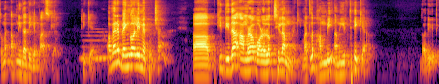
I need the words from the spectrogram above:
तो मैं अपनी दादी के पास गया ठीक है? और मैंने बंगाली में पूछा कि दीदा আমরা বড় छिलम ছিলাম নাকি मतलब हम भी अमीर थे क्या? दादी कहती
